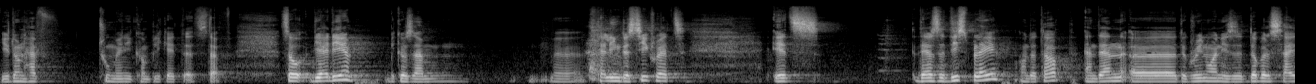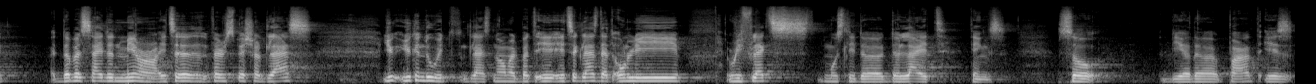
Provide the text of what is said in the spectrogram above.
You don't have too many complicated stuff. So the idea, because I'm uh, telling the secret, it's there's a display on the top, and then uh, the green one is a double-sided double-sided mirror. It's a very special glass. You, you can do with glass normal, but it's a glass that only reflects mostly the, the light things. So the other part is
